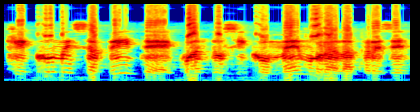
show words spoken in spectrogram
che come sapete è quando si commemora la presentazione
